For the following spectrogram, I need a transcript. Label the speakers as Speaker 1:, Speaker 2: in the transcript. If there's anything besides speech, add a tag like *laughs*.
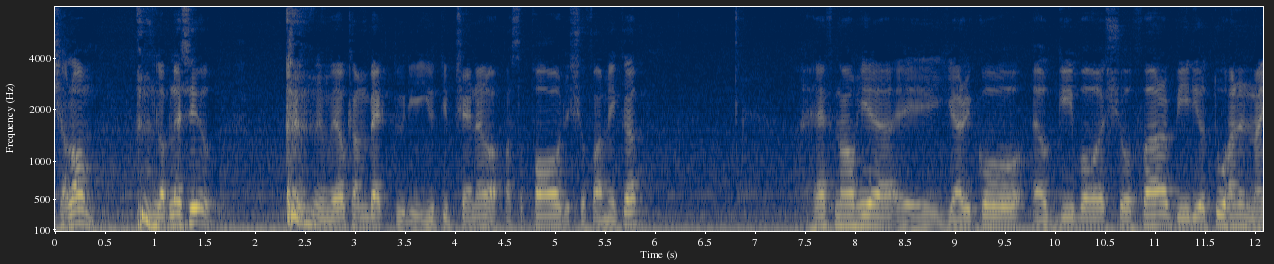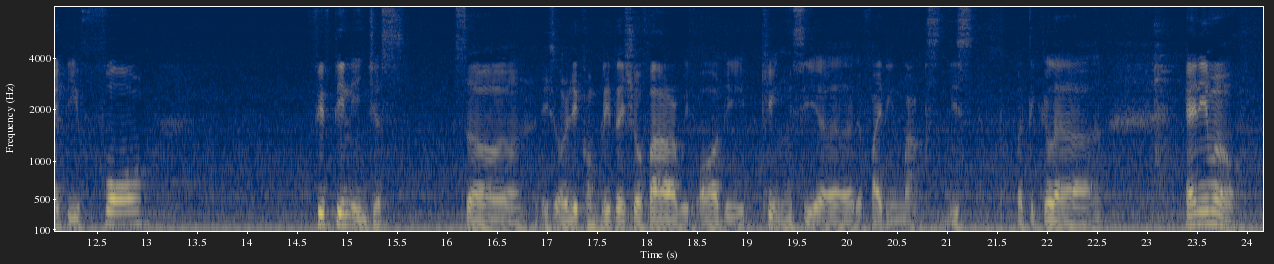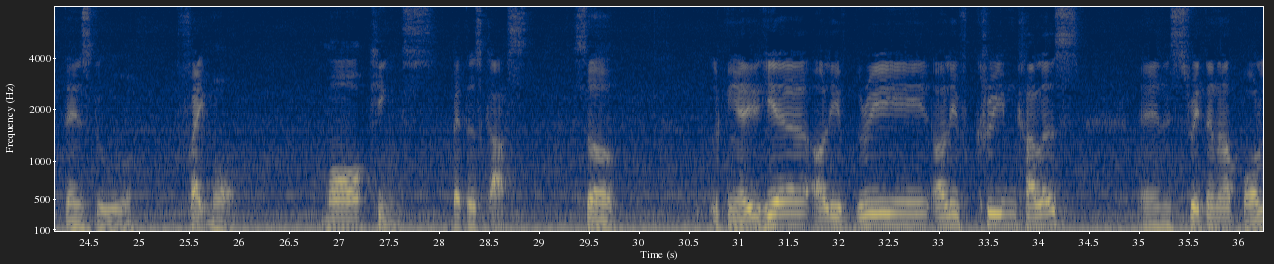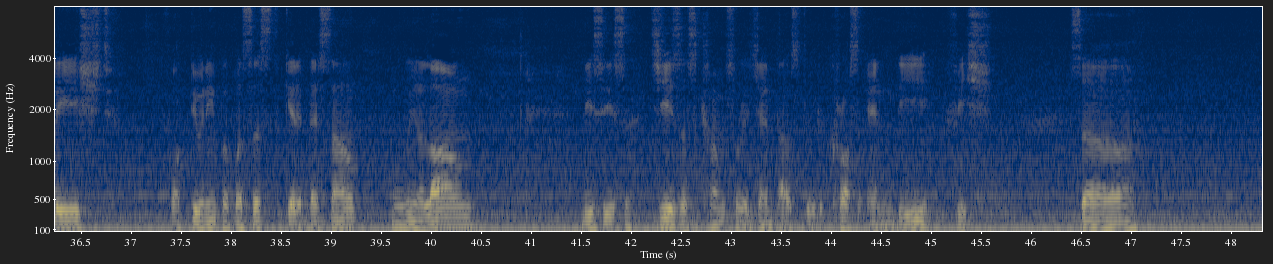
Speaker 1: Shalom. *clears throat* God bless you. *clears throat* and welcome back to the YouTube channel of Pastor Paul, the shofar maker. I have now here a Jericho El Gibor shofar video 294 15 inches. So it's already completed shofar with all the kings here, the fighting marks. This particular animal tends to fight more. More kings, better scars. So looking at it here, olive green, olive cream colors and straightened up, polished for tuning purposes to get the best sound. Moving along, this is Jesus comes for the Gentiles to the cross and the fish. So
